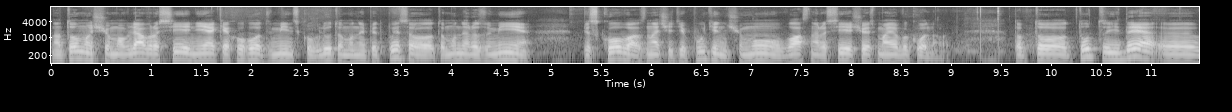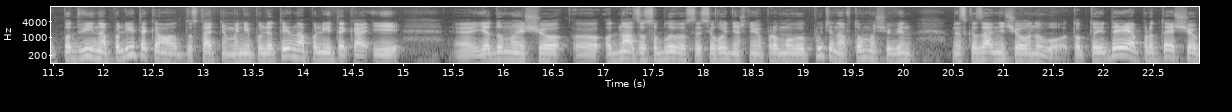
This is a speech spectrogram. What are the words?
на тому, що, мовляв, Росія ніяких угод в Мінську в лютому не підписувала, тому не розуміє Піскова, значить і Путін, чому власне Росія щось має виконувати. Тобто тут йде е, подвійна політика, достатньо маніпулятивна політика, і е, я думаю, що е, одна з особливостей сьогоднішньої промови Путіна в тому, що він не сказав нічого нового. Тобто ідея про те, щоб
